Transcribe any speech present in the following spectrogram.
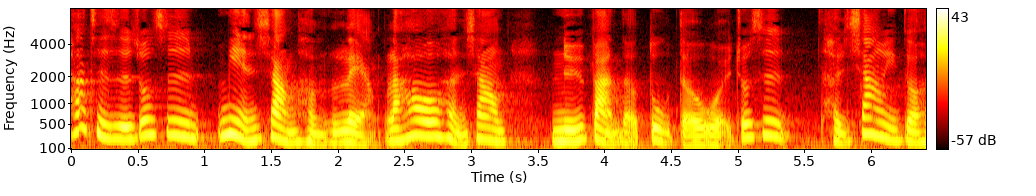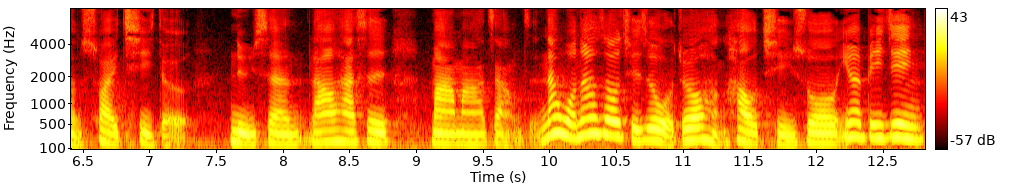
她其实就是面相很亮，然后很像女版的杜德伟，就是很像一个很帅气的女生。然后她是妈妈这样子。那我那时候其实我就很好奇说，因为毕竟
